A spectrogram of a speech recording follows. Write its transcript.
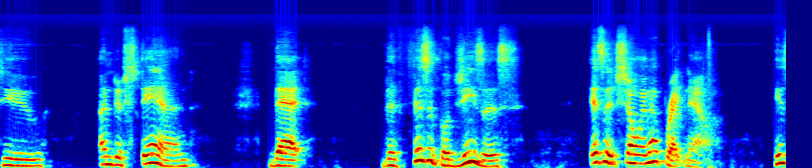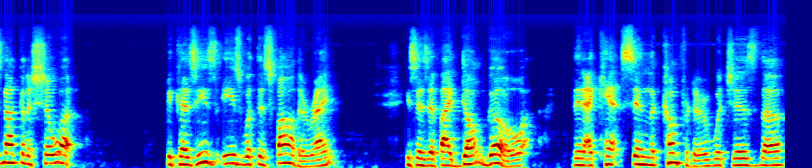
to understand that the physical Jesus isn't showing up right now. He's not going to show up because he's he's with his father, right? He says, if I don't go, then I can't send the comforter, which is the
